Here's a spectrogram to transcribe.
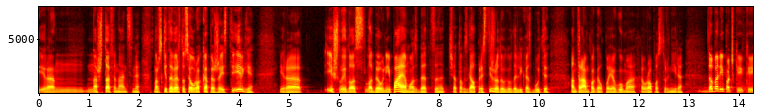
yra našta finansinė. Nors kita vertus Eurocapė žaisti irgi yra išlaidos labiau nei pajamos, bet čia toks gal prestižo daugiau dalykas būti antram pagal pajėgumą Europos turnyre. Dabar ypač, kai, kai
